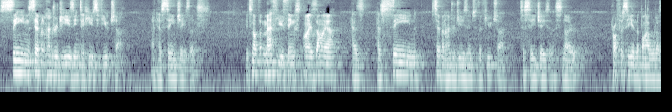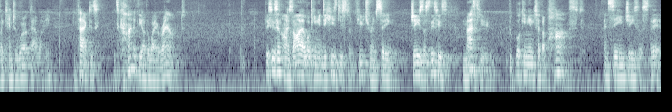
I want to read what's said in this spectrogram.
seen 700 years into his future and has seen Jesus. It's not that Matthew thinks Isaiah has, has seen 700 years into the future to see Jesus. No, prophecy in the Bible doesn't tend to work that way. In fact, it's, it's kind of the other way around. This isn't Isaiah looking into his distant future and seeing Jesus. This is Matthew looking into the past and seeing Jesus there.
